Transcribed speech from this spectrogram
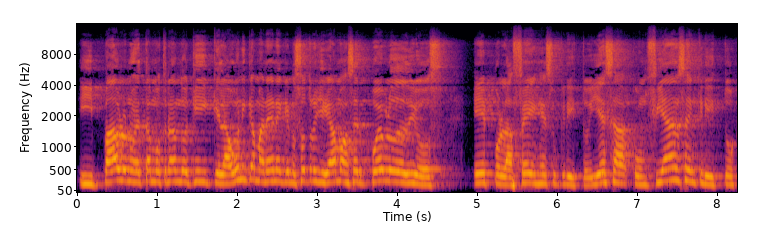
Y Pablo nos está mostrando aquí que la única manera en que nosotros llegamos a ser pueblo de Dios es por la fe en Jesucristo. Y esa confianza en Cristo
